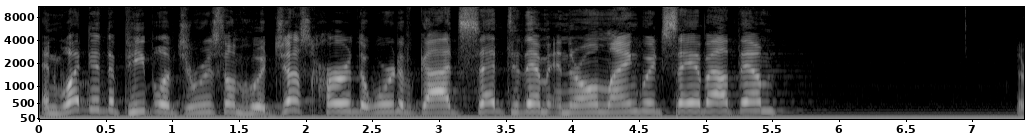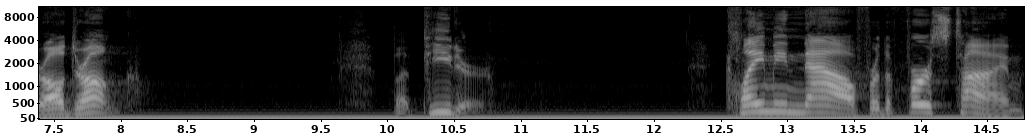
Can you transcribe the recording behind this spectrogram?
And what did the people of Jerusalem who had just heard the word of God said to them in their own language say about them? They're all drunk. But Peter, claiming now for the first time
